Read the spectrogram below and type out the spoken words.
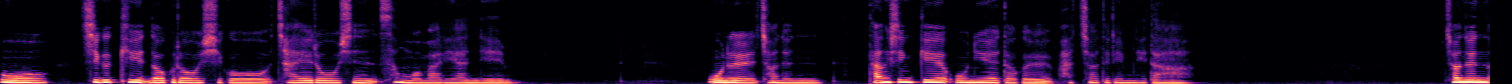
오, 지극히 너그러우시고 자애로우신 성모 마리아님. 오늘 저는 당신께 온유의 덕을 바쳐드립니다. 저는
